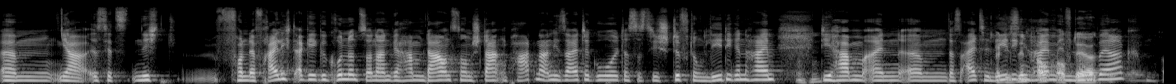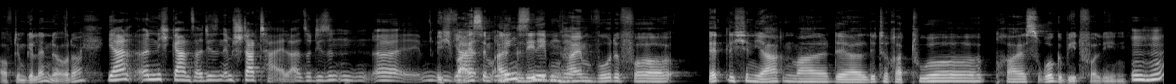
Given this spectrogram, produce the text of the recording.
ähm, ja, ist jetzt nicht von der Freilicht AG gegründet, sondern wir haben da uns noch einen starken Partner an die Seite geholt. Das ist die Stiftung Ledigenheim. Mhm. Die haben ein ähm, das alte Ledigenheim in Nürnberg. Auf dem Gelände, oder? Ja, äh, nicht ganz. Also die sind im Stadtteil. Also die sind äh, Ich ja, weiß, im alten Ledigenheim wurde vor etlichen Jahren mal der Literaturpreis Ruhrgebiet verliehen. Mhm,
